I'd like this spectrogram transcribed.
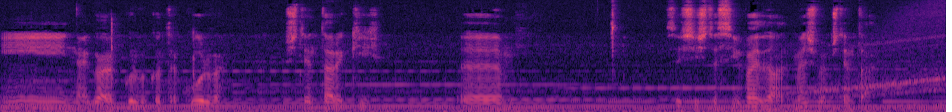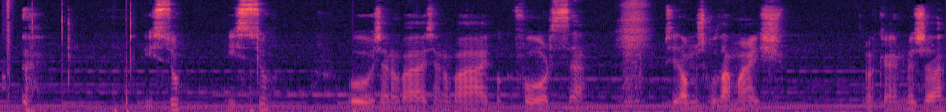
E agora curva contra curva. Vamos tentar aqui. Não sei se isto assim vai dar, mas vamos tentar. Isso, isso. Oh, já não vai, já não vai. Pouca força. Precisamos rodar mais. Ok, mas já,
